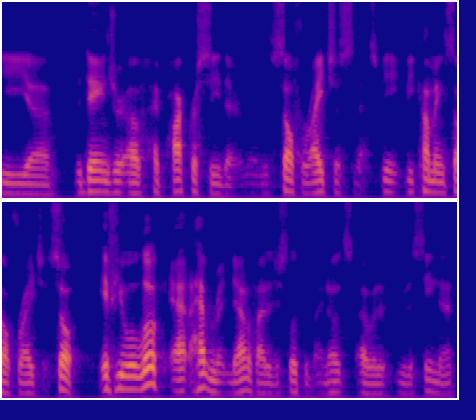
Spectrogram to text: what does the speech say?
the the danger of hypocrisy there, self righteousness, be, becoming self righteous. So, if you will look at, I haven't written down, if I had just looked at my notes, I would have, you would have seen that.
